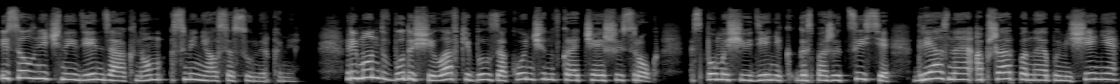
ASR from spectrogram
и солнечный день за окном сменялся сумерками. Ремонт в будущей лавке был закончен в кратчайший срок. С помощью денег госпожи Цисси грязное, обшарпанное помещение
